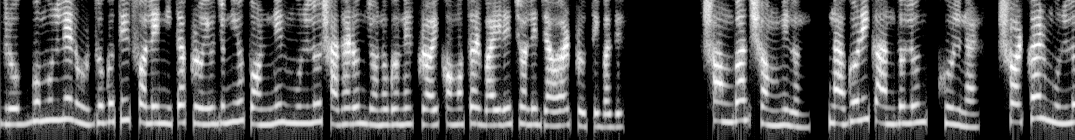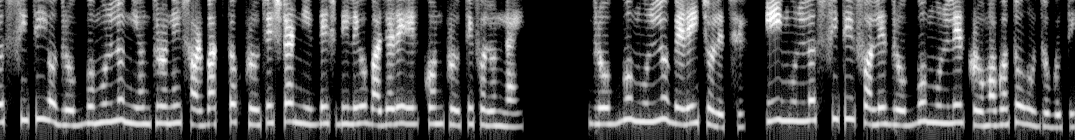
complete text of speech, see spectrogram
দ্রব্যমূল্যের ঊর্ধ্বগতির ফলে নিতা প্রয়োজনীয় পণ্যের মূল্য সাধারণ জনগণের ক্রয় ক্ষমতার বাইরে চলে যাওয়ার প্রতিবাদে। সংবাদ সম্মেলন, নাগরিক আন্দোলন, খুলনার সরকার মূল্যস্ফীতি ও দ্রব্যমূল্য নিয়ন্ত্রণে সর্বাত্মক প্রচেষ্টার নির্দেশ দিলেও বাজারে এর কোন প্রতিফলন নাই। দ্রব্যমূল্য বেড়েই চলেছে। এই মূল্যস্ফীতির ফলে দ্রব্যমূল্যের ক্রমাগত ঊর্ধ্বগতি,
